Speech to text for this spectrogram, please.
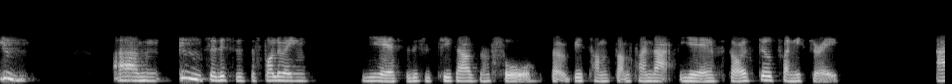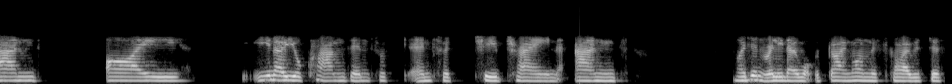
um, so this was the following year. So this is 2004. So it would be some, sometime that year. So I was still 23 and I, you know, you're crammed into, into a tube train and I didn't really know what was going on. This guy was just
